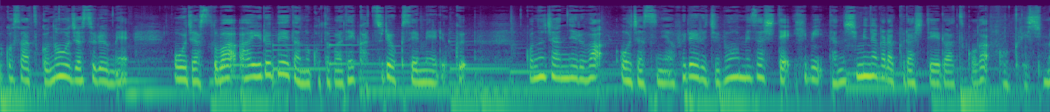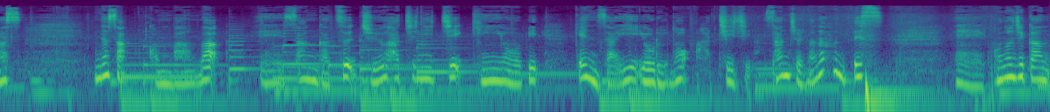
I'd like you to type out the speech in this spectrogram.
ようこそアツコのオージャスルームオージャスとはアイルベーダの言葉で活力生命力。このチャンネルはオージャスにあふれる自分を目指して日々楽しみながら暮らしているアツコがお送りします。皆さんこんばんは、えー、3月18日金曜日現在夜の8時37分です、えー、この時間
